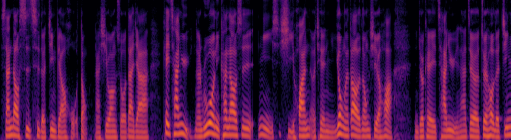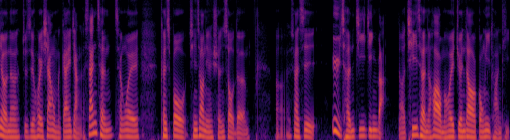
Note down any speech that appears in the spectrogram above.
三到四次的竞标活动，那希望说大家可以参与。那如果你看到是你喜欢而且你用得到的东西的话，你就可以参与。那这个最后的金额呢，就是会像我们刚才讲的，三成成为 Kenspo 青少年选手的呃，算是育成基金吧。然后七成的话，我们会捐到公益团体。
